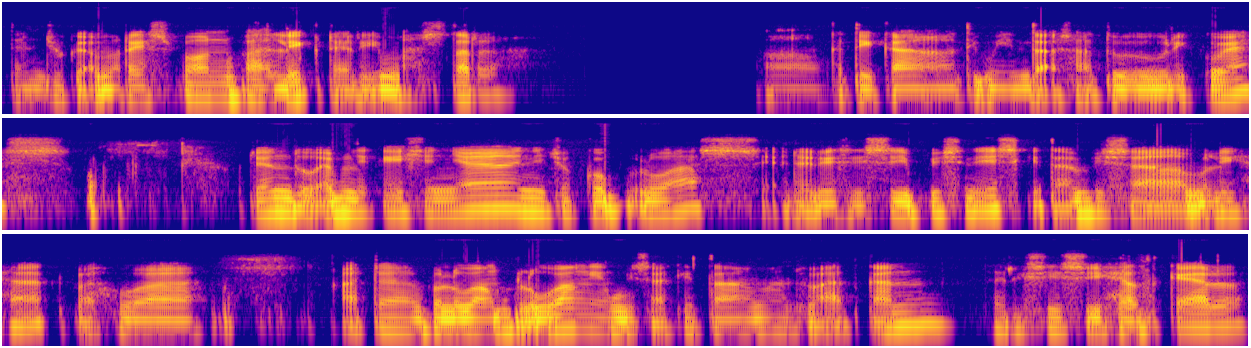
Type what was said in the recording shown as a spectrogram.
dan juga merespon balik dari master ketika diminta satu request. Dan untuk application-nya ini cukup luas ya dari sisi bisnis kita bisa melihat bahwa ada peluang-peluang yang bisa kita manfaatkan dari sisi healthcare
